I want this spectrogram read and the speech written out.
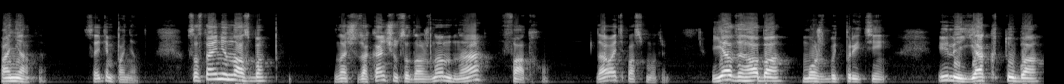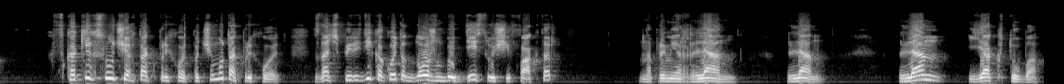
Понятно. С этим понятно. В состоянии насба, значит, заканчиваться должна на фатху. Давайте посмотрим. Ядгаба может быть прийти. Или яктуба. В каких случаях так приходит? Почему так приходит? Значит, впереди какой-то должен быть действующий фактор. Например, лян. Лян. Лян яктуба.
